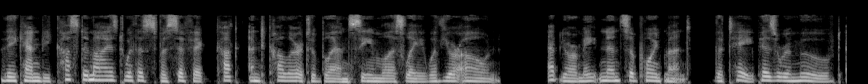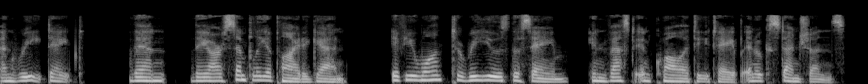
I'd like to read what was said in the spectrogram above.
They can be customized with a specific cut and color to blend seamlessly with your own. At your maintenance appointment, the tape is removed and retaped. Then, they are simply applied again. If you want to reuse the same, invest in quality tape in extensions.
